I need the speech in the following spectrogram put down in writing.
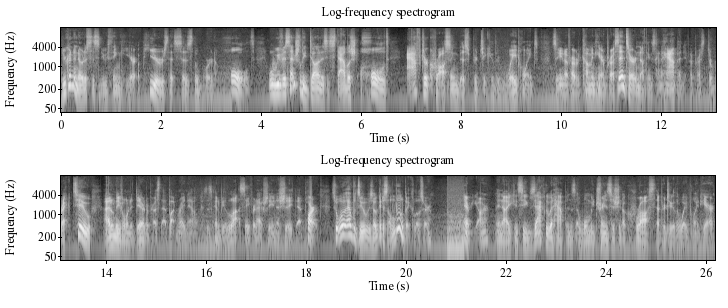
you're going to notice this new thing here appears that says the word hold. What we've essentially done is established a hold after crossing this particular waypoint. So, you know, if I were to come in here and press enter, nothing's going to happen. If I press direct to, I don't even want to dare to press that button right now because it's going to be a lot safer to actually initiate that part. So what I will do is I'll get us a little bit closer. There we are. And now you can see exactly what happens uh, when we transition across that particular waypoint here.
